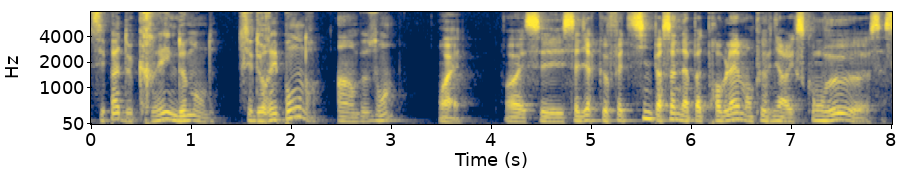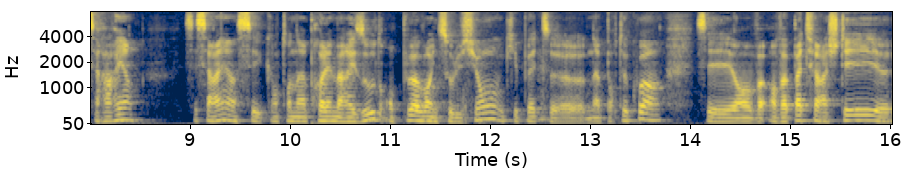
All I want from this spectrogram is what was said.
c'est pas de créer une demande, c'est de répondre à un besoin. Ouais, ouais c'est, c'est-à-dire qu'en fait, si une personne n'a pas de problème, on peut venir avec ce qu'on veut, euh, ça sert à rien. Ça sert à rien. C'est quand on a un problème à résoudre, on peut avoir une solution qui peut être euh, n'importe quoi. hein. C'est, on va, on va pas te faire acheter. euh,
